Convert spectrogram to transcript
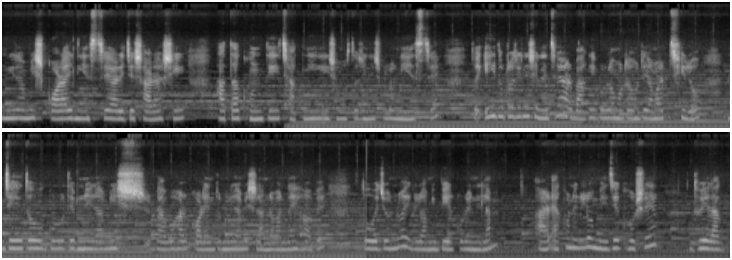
নিরামিষ কড়াই নিয়ে এসছে, আর এই যে সারাশি, হাতা, খুন্তি, ছাকনি, এই সমস্ত জিনিসগুলো নিয়ে এসছে। তো এই দুটো জিনিস এনেছে, আর বাকিগুলো মোটামুটি আমার ছিল। যেহেতু গুরুদেব নিরামিষ ব্যবহার করেন, তো নিরামিষ রান্নাবান্নাই হবে। তো ওই জন্য এগুলো আমি বের করে নিলাম। আর এখন এগুলো মেজে ঘষে ধুয়ে রাখব।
